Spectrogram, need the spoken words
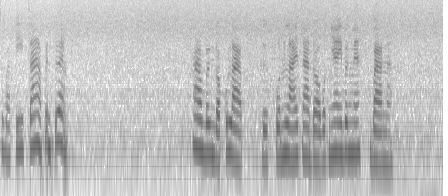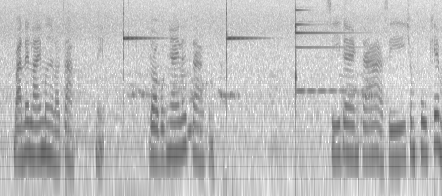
สวัสดีจ้าเพื่อนๆถ้าเบิ่งดอกกุหลาบถือฝนหลายจ้าดอกบักใหญ่เบิ่งนะบานนะบานได้หลายมือแล้วจ้านี่ ดอกบักใหญ่เลยจ้าคุณสีแดงจ้า สีชมพูเข้ม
